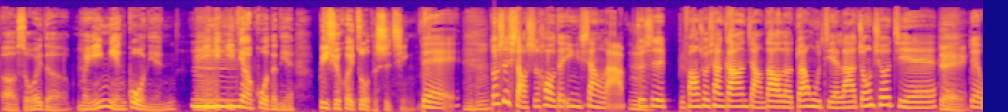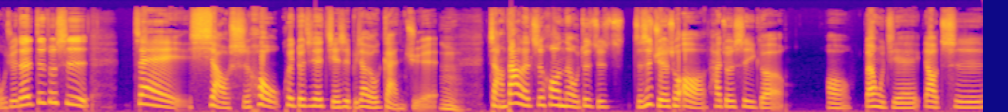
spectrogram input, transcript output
呃所谓的每一年过年，每一年一定要过的年必须会做的事情。对，都是小时候的印象啦。就是比方说像刚刚讲到了端午节啦、中秋节，对对，我觉得这就是。在小时候会对这些节日比较有感觉，嗯，长大了之后呢，我就只只是觉得说，哦，它就是一个，哦。端午节要吃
